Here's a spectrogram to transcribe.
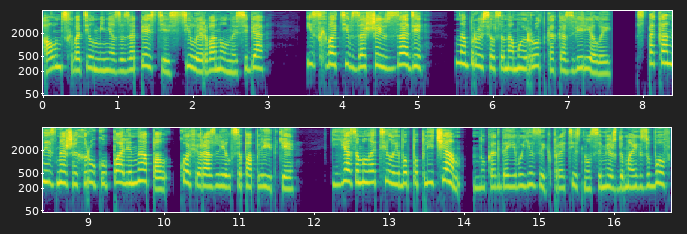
а он схватил меня за запястье, с силой рванул на себя и, схватив за шею сзади, набросился на мой рот, как озверелый. Стаканы из наших рук упали на пол, кофе разлился по плитке. Я замолотила его по плечам, но когда его язык протиснулся между моих зубов,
